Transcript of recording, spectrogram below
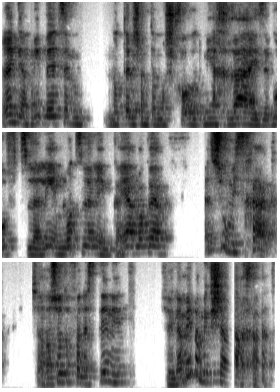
רגע, מי בעצם נוטל שם את המושכות, מי אחראי, זה גוף צללים, לא צללים, קיים, לא קיים, איזשהו משחק שהרשות הפלסטינית שגם היא לא מקשה אחת.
